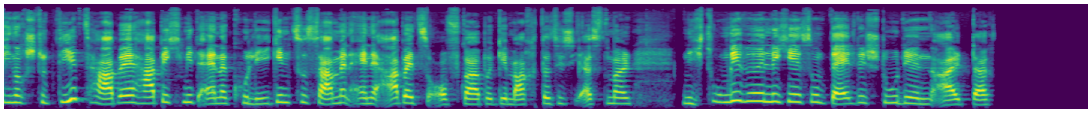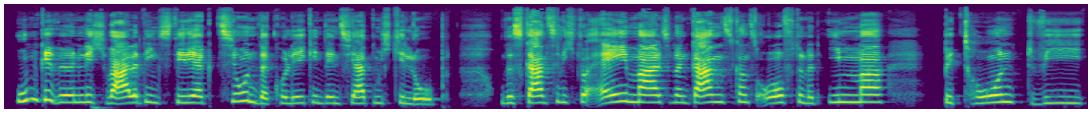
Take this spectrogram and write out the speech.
ich noch studiert habe, habe ich mit einer Kollegin zusammen eine Arbeitsaufgabe gemacht. Das ist erstmal nichts Ungewöhnliches und Teil des Studienalltags. Ungewöhnlich war allerdings die Reaktion der Kollegin, denn sie hat mich gelobt. Und das Ganze nicht nur einmal, sondern ganz, ganz oft und hat immer betont, wie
